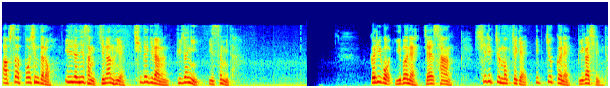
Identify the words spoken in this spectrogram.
앞서 보신 대로 1년 이상 지난 후에 취득이라는 규정이 있습니다. 그리고 이번에 제4항 실입주 목적의 입주권의 비과세입니다.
